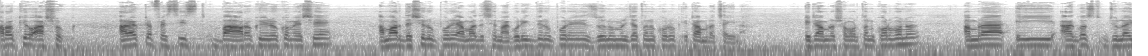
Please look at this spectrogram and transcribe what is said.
আরও কেউ আসুক আরও একটা ফ্যাসিস্ট বা আরও কেউ এরকম এসে আমার দেশের উপরে, আমার দেশের নাগরিকদের উপরে জুলুম নির্যাতন করুক, এটা আমরা চাই না। এটা আমরা সমর্থন করব না। আমরা এই আগস্ট জুলাই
